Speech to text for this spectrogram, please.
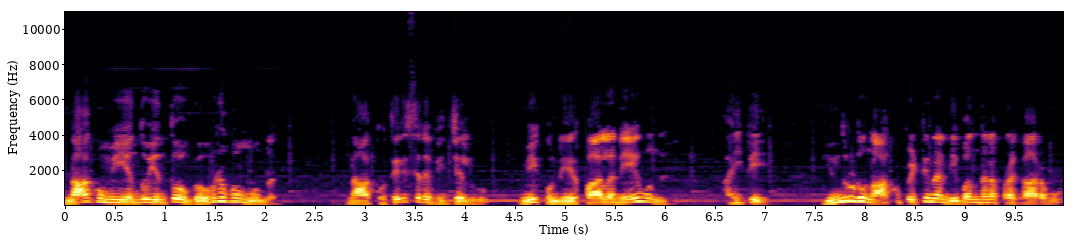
నాకు మీ ఎందు ఎంతో గౌరవం ఉన్నది. నాకు తెలిసిన విద్యలు మీకు నేర్పాలనే ఉన్నది. అయితే ఇంద్రుడు నాకు పెట్టిన నిబంధన ప్రకారము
